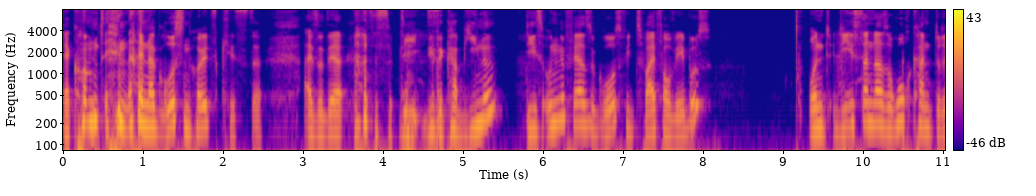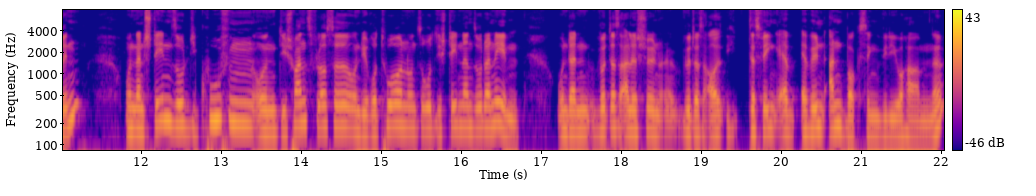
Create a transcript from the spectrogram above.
der kommt in einer großen Holzkiste. Also der, die, diese Kabine die ist ungefähr so groß wie zwei VW-Bus. Und die ist dann da so hochkant drin. Und dann stehen so die Kufen und die Schwanzflosse und die Rotoren und so, die stehen dann so daneben. Und dann wird das alles schön, wird das aus. Deswegen, er, er will ein Unboxing-Video haben, ne?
